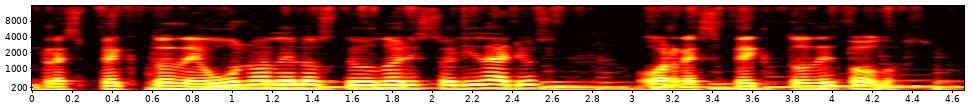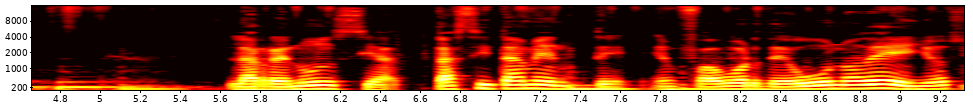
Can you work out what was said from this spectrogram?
respecto de uno de los deudores solidarios o respecto de todos la renuncia tácitamente en favor de uno de ellos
